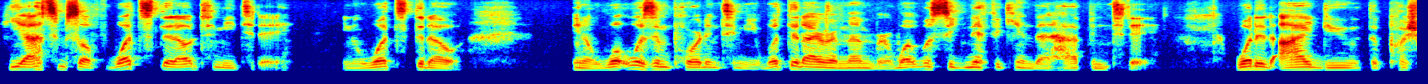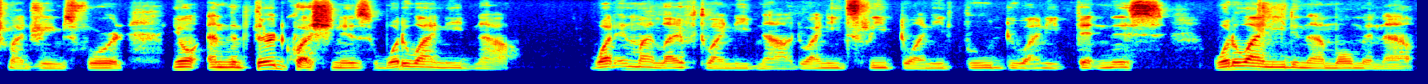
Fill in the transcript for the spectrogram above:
he asks himself, what stood out to me today? You know, what stood out? You know, what was important to me? What did I remember? What was significant that happened today? What did I do to push my dreams forward? You know, and the third question is, what do I need now? What in my life do I need now? Do I need sleep? Do I need food? Do I need fitness? What do I need in that moment now?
